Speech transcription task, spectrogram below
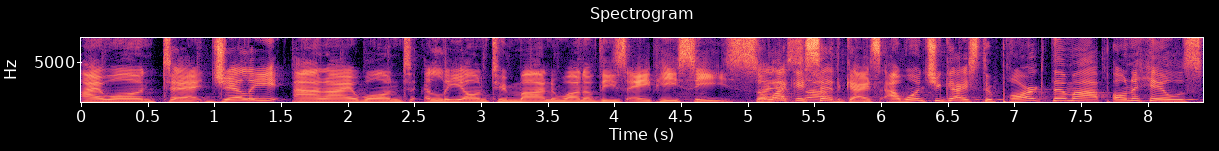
I want uh, Jelly and I want Leon to man one of these APCs. So like I said, guys, I want you guys to park them up on the hills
